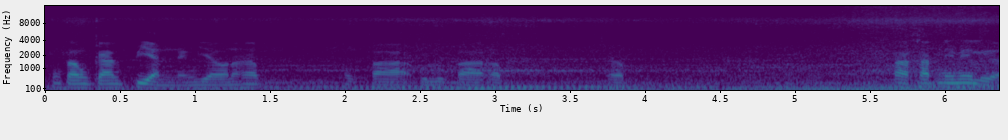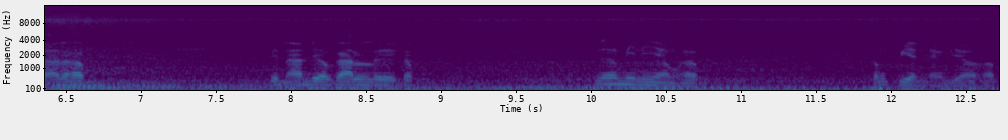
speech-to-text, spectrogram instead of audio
ต้องทำการเปลี่ยนอย่างเดียวนะครับลูกค้าคุณลูกค้าครับครับ ผ้าคัดนี่ไม่เหลือนะครับ เป็นอันเดียวกันเลยกับเนื้อมีเนียมครับ ต้องเปลี่ยนอย่างเดียวครับ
